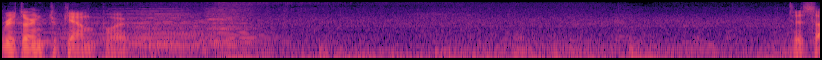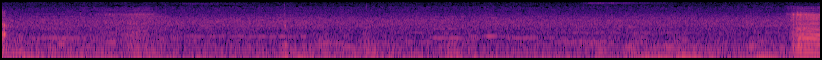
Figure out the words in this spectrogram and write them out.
Return to camp, ouais. C'est ça. Hum, euh,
